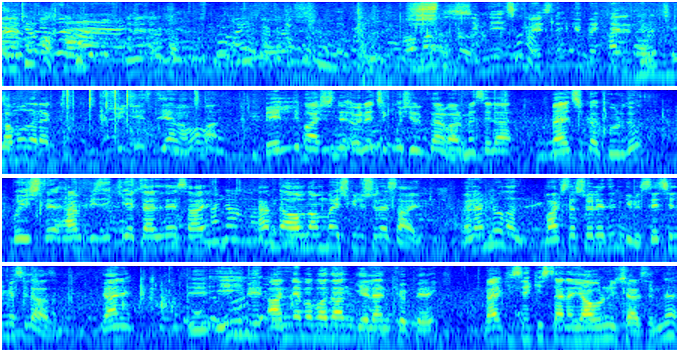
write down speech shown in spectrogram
Evet, çok Şimdi meslek köpeklerinde tam olarak şu cins diyemem ama belli başlı öne çıkmış ırklar var. Mesela Belçika kurdu. Bu işte hem fiziki yeterliliğe sahip hem de avlanma içgüdüsüne sahip. Önemli olan başta söylediğim gibi seçilmesi lazım. Yani e, iyi bir anne babadan gelen köpek belki 8 tane yavrunun içerisinde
